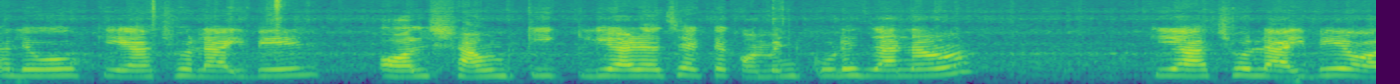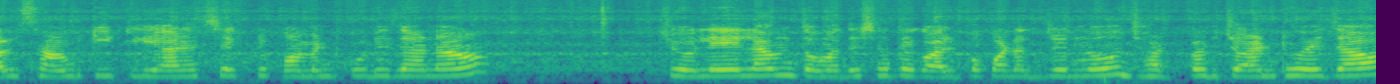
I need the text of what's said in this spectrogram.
হ্যালো কে আছো লাইভে অল সাউন্ড কি ক্লিয়ার আছে একটা কমেন্ট করে জানাও। কে আছো লাইভে অল সাউন্ড কি ক্লিয়ার আছে একটু কমেন্ট করে জানাও। চলে এলাম তোমাদের সাথে গল্প করার জন্য। ঝটপট জয়েন্ট হয়ে যাও।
